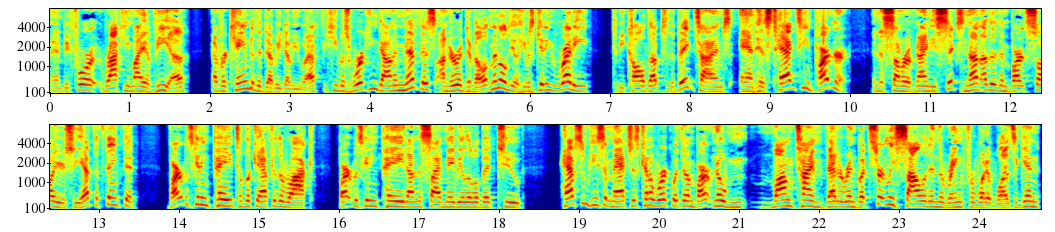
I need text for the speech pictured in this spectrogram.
And before Rocky Maivia ever came to the WWF, he was working down in Memphis under a developmental deal. He was getting ready to be called up to the big times, and his tag team partner in the summer of 96, none other than Bart Sawyer. So you have to think that Bart was getting paid to look after The Rock. Bart was getting paid on the side maybe a little bit to have some decent matches, kind of work with him. Bart, no longtime veteran, but certainly solid in the ring for what it was. Again,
